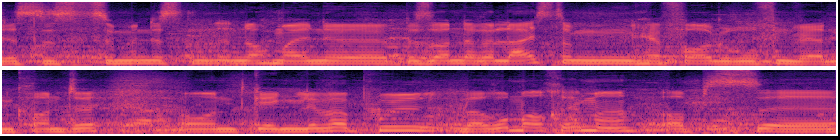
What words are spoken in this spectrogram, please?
dass es zumindest nochmal eine besondere Leistung hervorgerufen werden konnte. Und gegen Liverpool, warum auch immer, ob es äh,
